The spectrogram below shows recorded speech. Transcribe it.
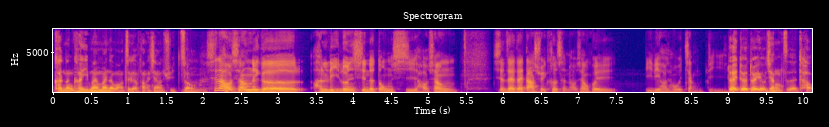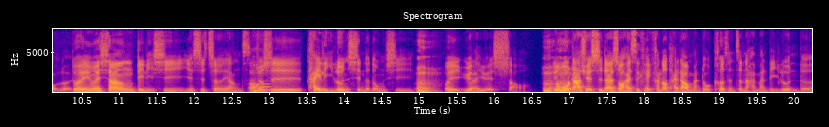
可能可以慢慢的往这个方向去走。嗯、现在好像那个很理论性的东西，好像现在在大学课程好像会比例好像会降低。对对对，有这样子的讨论。对，因为像地理系也是这样子，哦、就是太理论性的东西，嗯，会越来越少。因为我大学时代的时候，还是可以看到台大有蛮多课程，真的还蛮理论的。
